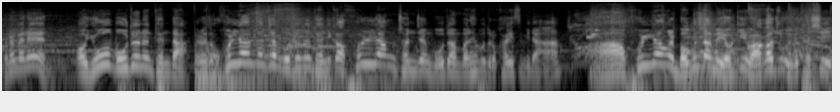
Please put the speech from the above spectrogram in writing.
그러면은 어 요 모드는 된다. 그래서 홀령 전쟁 모드는 되니까 홀령 전쟁 모드 한번 해보도록 하겠습니다. 아 홀령을 먹은 다음에 여기 와가지고 이거 다시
